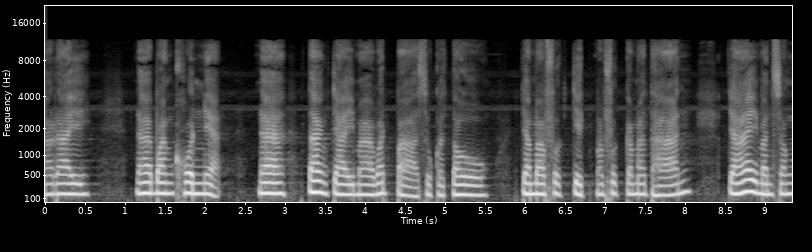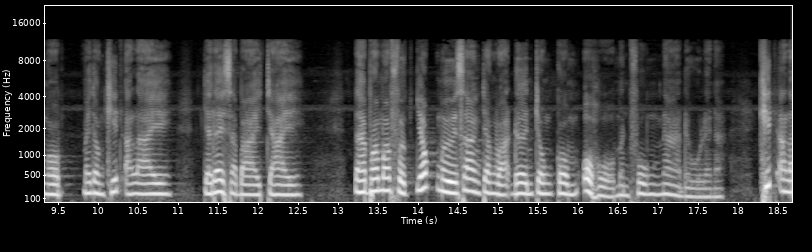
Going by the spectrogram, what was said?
อะไรนะ บางคนเนี่ยนะตั้งใจมาวัดป่าสุกโต จะมาฝึกจิตมาฝึกกรรมฐาน จะให้มันสงบ ไม่ต้องคิดอะไร จะได้สบายใจ แต่พอมาฝึกยกมือสร้างจังหวะเดินจงกรมโอ้โห มันฟุ้งหน้าดูเลยนะ คิดอะไร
